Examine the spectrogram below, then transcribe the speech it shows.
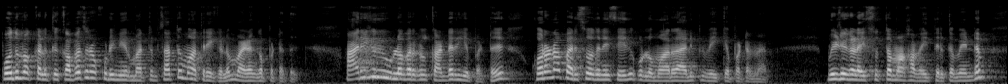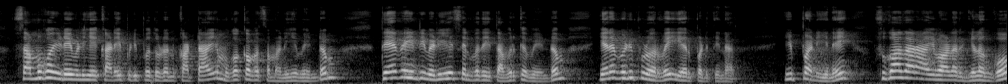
பொதுமக்களுக்கு கபசுர குடிநீர் மற்றும் சத்து மாத்திரைகளும் வழங்கப்பட்டது. அறிகுறி உள்ளவர்கள் கண்டறியப்பட்டு கொரோனா பரிசோதனை செய்து கொள்ளுமாறு அனுப்பி வைக்கப்பட்டனர். வீடுகளை சுத்தமாக வைத்திருக்க வேண்டும். சமூக இடைவெளியை கடைபிடிப்பதுடன் கட்டாயம் முகக்கவசம் அணிய வேண்டும். தேவையின்றி வெளியே செல்வதை தவிர்க்க வேண்டும் என விழிப்புணர்வை ஏற்படுத்தினர். இப்பணியினை சுகாதார ஆய்வாளர் இளங்கோ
